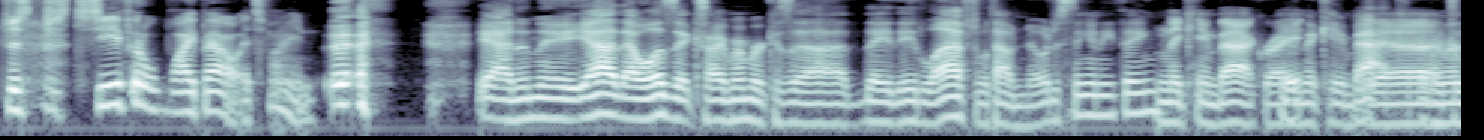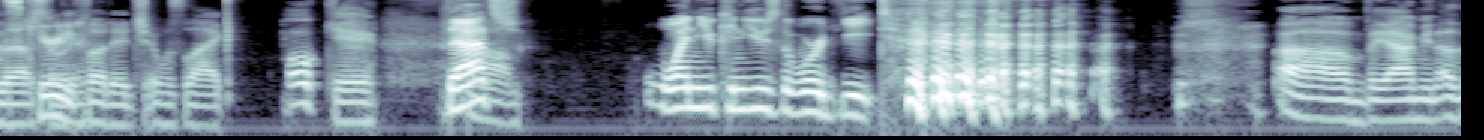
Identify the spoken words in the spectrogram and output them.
just just see if it'll wipe out it's fine yeah, and then they yeah that was it because I remember because uh they they left without noticing anything. and they came back right And they came back. Yeah, and with remember the that security story. footage. It was like, okay. that's Um, when you can use the word yeet um, but yeah, I mean, uh,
